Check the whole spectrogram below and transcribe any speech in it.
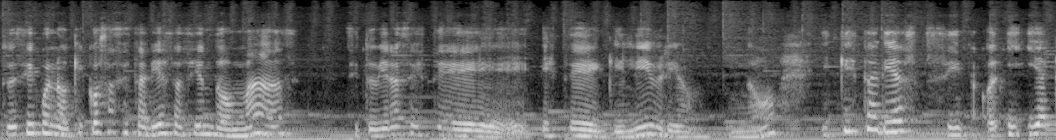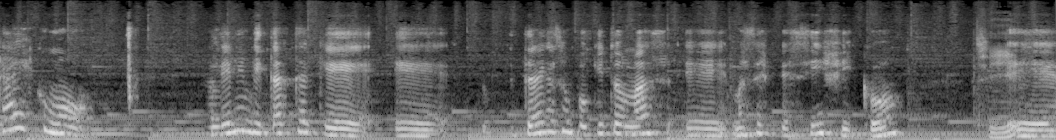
tú decís, bueno, ¿qué cosas estarías haciendo más si tuvieras este, este equilibrio, ¿no? ¿Y qué estarías si, y, acá es como también invitarte a que eh, traigas un poquito más, eh, más específico. Sí.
